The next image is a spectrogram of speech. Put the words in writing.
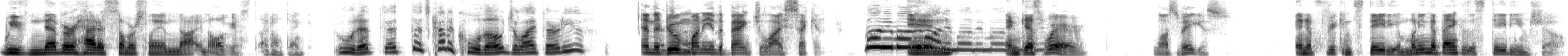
We've never had a SummerSlam not in August, I don't think. Ooh, that that that's kind of cool though. July thirtieth. And they're That's doing right. Money in the Bank July 2nd, Money, money, In- money, money, money. And guess money. where? Las Vegas. In a freaking stadium. Money in the Bank is a stadium show.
